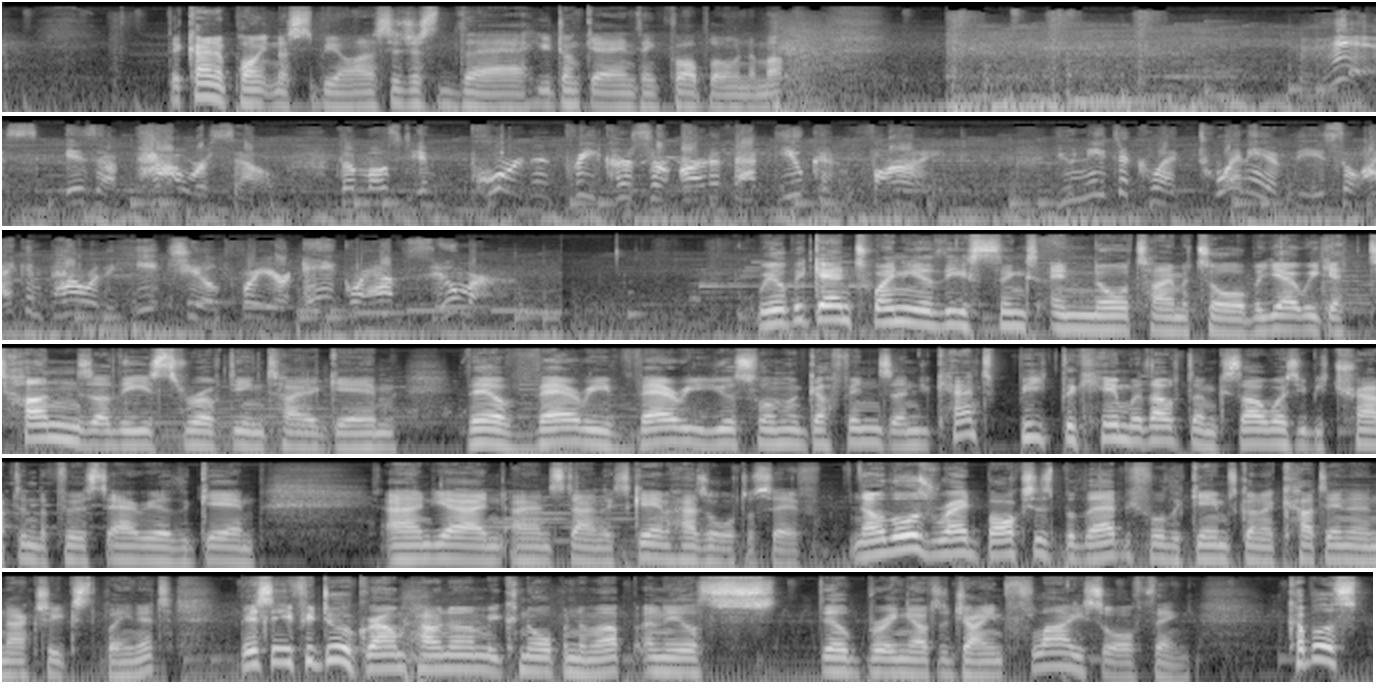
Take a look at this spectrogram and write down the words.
They're kind of pointless to be honest, they're just there. You don't get anything for blowing them up. This is a power cell, the most important precursor artifact you can find. You need to collect 20 of these so I can power the heat shield for your A-Grav Zoomer. We'll be getting 20 of these things in no time at all, but yeah, we get tons of these throughout the entire game. They are very, very useful MacGuffins, and you can't beat the game without them, because otherwise you'd be trapped in the first area of the game. And yeah, I, understand, this game has autosave. Now those red boxes were there before the game's going to cut in and actually explain it. Basically, if you do a ground pound on them, you can open them up, and they'll still bring out a giant fly sort of thing. A couple of...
